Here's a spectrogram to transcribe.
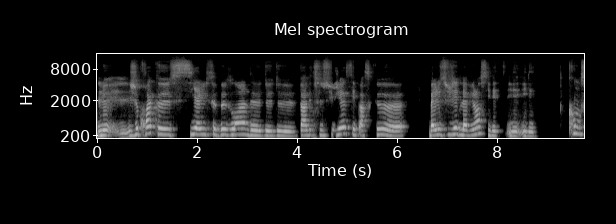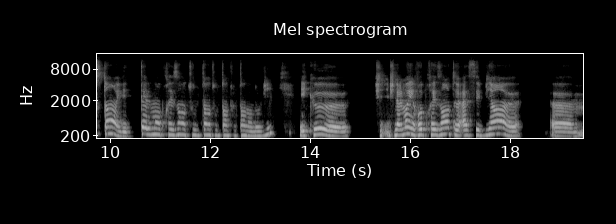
je crois que s'il y a eu ce besoin de, parler de ce sujet, c'est parce que euh, bah, le sujet de la violence, il, est, constant, il est tellement présent tout le temps, tout le temps, tout le temps dans nos vies, et que euh, finalement, il représente assez bien. Euh,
